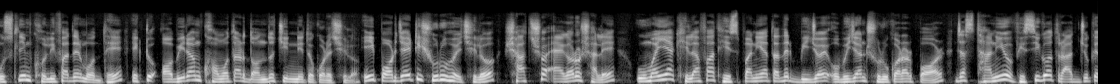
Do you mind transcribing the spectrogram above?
মুসলিম খলিফাদের মধ্যে একটু অবিরাম ক্ষমতার দ্বন্দ্ব চিহ্নিত করেছিল। এই পর্যায়টি শুরু হয়েছিল সাতশো এগারো সালে উমাইয়া খিলাফাত হিসপানিয়া তাদের বিজয় অভিযান শুরু করার পর যা স্থানীয় ভিসিগত রাজ্যকে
